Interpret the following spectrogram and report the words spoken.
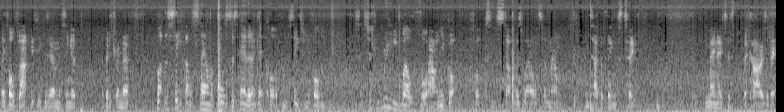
they fold flat, as you can see I'm missing a, a bit of trim there. But the seat belts stay on the bolsters here, they don't get caught up in the seats when you fold them. So it's just really well thought out and you've got hooks and stuff as well to mount and tether things too. You may notice the car is a bit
